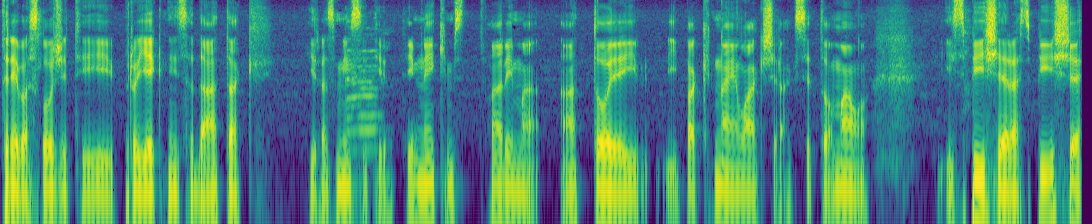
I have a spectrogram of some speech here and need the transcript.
Treba složiti i projektni zadatak i razmisliti o tim nekim stvarima, a to je ipak najlakše ako se to malo ispiše, raspiše,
